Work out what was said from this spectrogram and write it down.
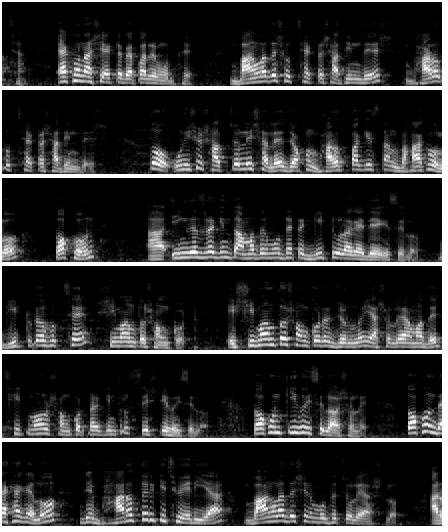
আচ্ছা এখন আসি একটা ব্যাপারের মধ্যে। বাংলাদেশ হচ্ছে একটা স্বাধীন দেশ, ভারত হচ্ছে একটা স্বাধীন দেশ। তো উনিশশো সাতচল্লিশ সালে যখন ভারত পাকিস্তান ভাগ হলো, তখন ইংরেজরা কিন্তু আমাদের মধ্যে একটা গিট্টু লাগাই দিয়ে গেছিল। গিট্টুটা হচ্ছে সীমান্ত সংকট। এই সীমান্ত সংকটের জন্যই আসলে আমাদের ছিটমহল সংকটটার কিন্তু সৃষ্টি হয়েছিল। তখন কি হয়েছিল আসলে? তখন দেখা গেল যে ভারতের কিছু এরিয়া বাংলাদেশের মধ্যে চলে আসলো। আর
